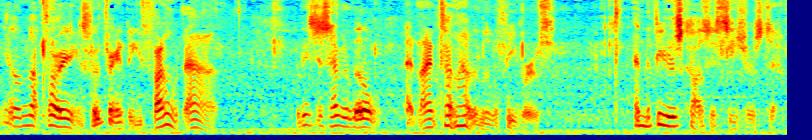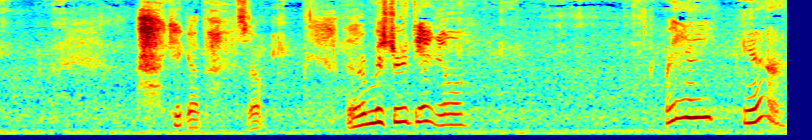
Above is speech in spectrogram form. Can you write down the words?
you know, not throwing food or anything. He's fine with that. But he's just having little, at nighttime, having little fevers. And the fevers cause his seizures to kick up. So, Mr. Daniel. Really? Yeah.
